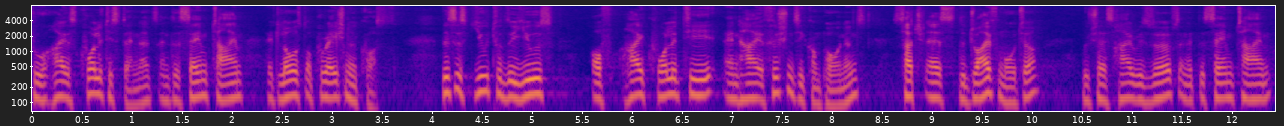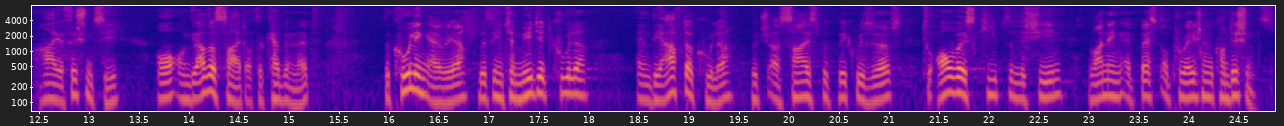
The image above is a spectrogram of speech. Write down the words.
to highest quality standards and at the same time at lowest operational costs. This is due to the use of high quality and high efficiency components, such as the drive motor, which has high reserves and at the same time high efficiency, or on the other side of the cabinet, the cooling area with the intermediate cooler and the after cooler, which are sized with big reserves to always keep the machine running at best operational conditions.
